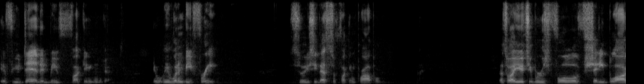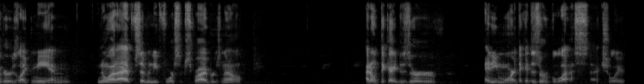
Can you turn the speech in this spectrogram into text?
if you did, it'd be fucking. It, it wouldn't be free. So you see, that's the fucking problem. That's why YouTubers full of shitty bloggers like me, and you know what? I have 74 subscribers now. I don't think I deserve any more. I think I deserve less, actually.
